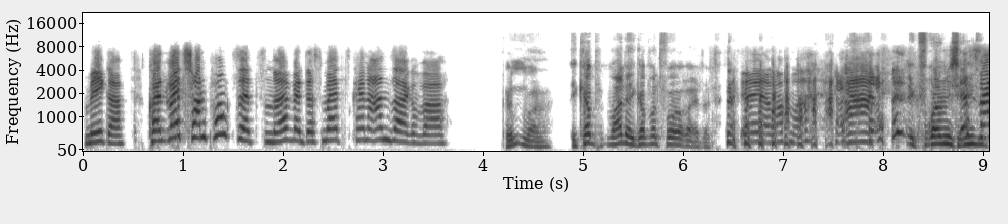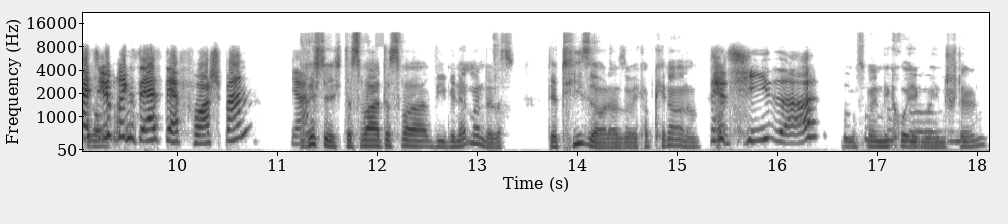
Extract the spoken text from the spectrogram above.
Mega. Könnten wir jetzt schon einen Punkt setzen, ne? Wenn das mal jetzt keine Ansage war. Könnten wir. Ich hab, warte, ich hab was vorbereitet. Ja, ja, mach mal. Ich freue mich Das riesig war jetzt drauf. übrigens erst der Vorspann, ja? Richtig, das war, das war, wie, wie nennt man das? Der Teaser oder so. Ich habe keine Ahnung. der Teaser. Ich muss mein Mikro irgendwo hinstellen.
